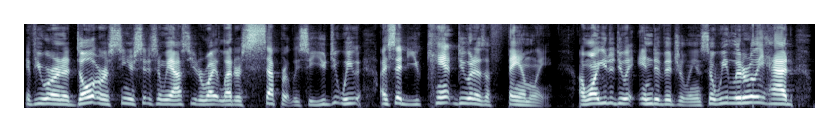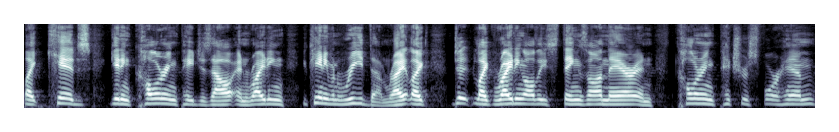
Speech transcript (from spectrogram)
If you were an adult or a senior citizen, we asked you to write letters separately. So you do, we, I said you can't do it as a family. I want you to do it individually. And so we literally had like kids getting coloring pages out and writing, you can't even read them, right? Like, like writing all these things on there and coloring pictures for him.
